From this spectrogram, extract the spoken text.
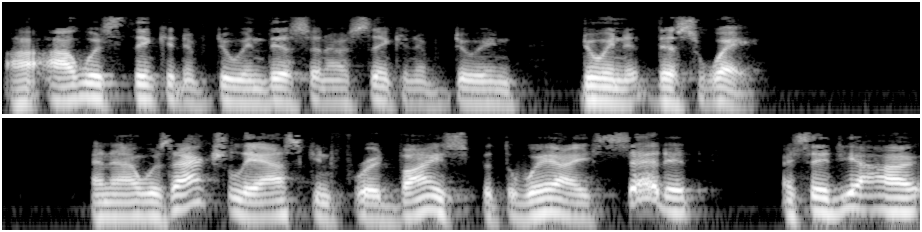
I was thinking of doing this and I was thinking of doing, doing it this way. And I was actually asking for advice, but the way I said it, I said, yeah, I,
